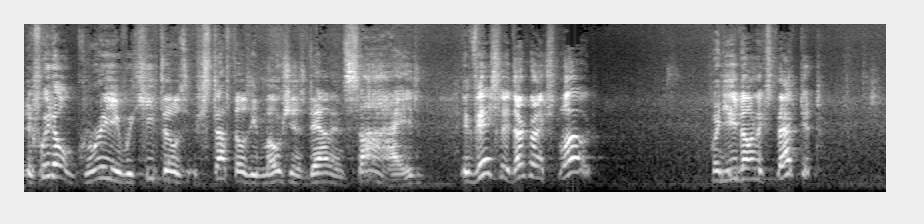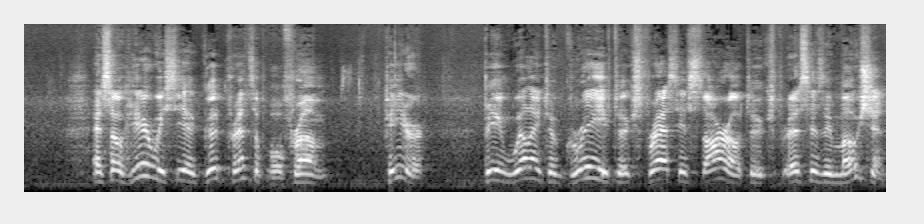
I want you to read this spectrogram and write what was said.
If we don't grieve, we keep those stuff those emotions down inside. Eventually, they're going to explode when you don't expect it. And so here we see a good principle from Peter being willing to grieve, to express his sorrow, to express his emotion,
